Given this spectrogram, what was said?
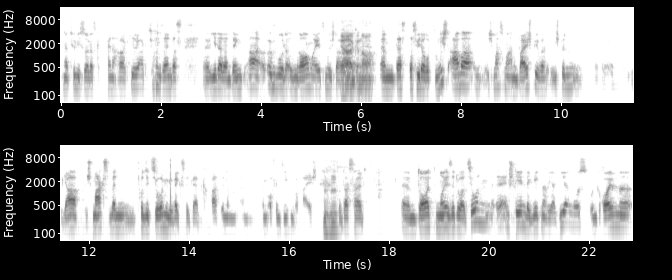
natürlich soll das keine Harakiri-Aktion sein, dass äh, jeder dann denkt, ah, irgendwo da ist ein Raum, ah, jetzt muss ich da ja, rein. Ja, genau. Das, das wiederum nicht, aber ich mache es mal an einem Beispiel, ich bin ja, ich mag es, wenn Positionen gewechselt werden, gerade in einem, im offensiven Bereich, mhm. sodass halt ähm, dort neue Situationen äh, entstehen, der Gegner reagieren muss und Räume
